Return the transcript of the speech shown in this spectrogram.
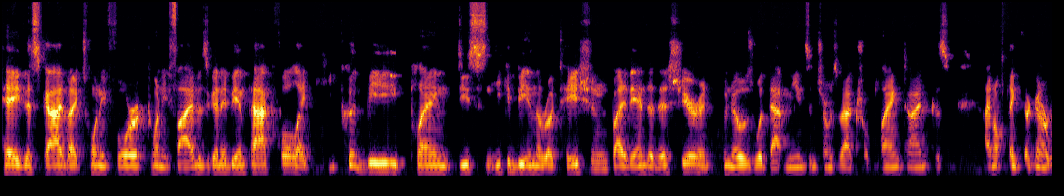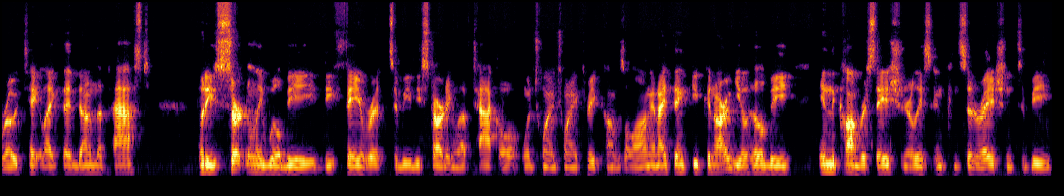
hey this guy by 24 or 25 is going to be impactful like he could be playing decent he could be in the rotation by the end of this year and who knows what that means in terms of actual playing time because i don't think they're going to rotate like they've done in the past but he certainly will be the favorite to be the starting left tackle when 2023 comes along and i think you can argue he'll be in the conversation or at least in consideration to be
